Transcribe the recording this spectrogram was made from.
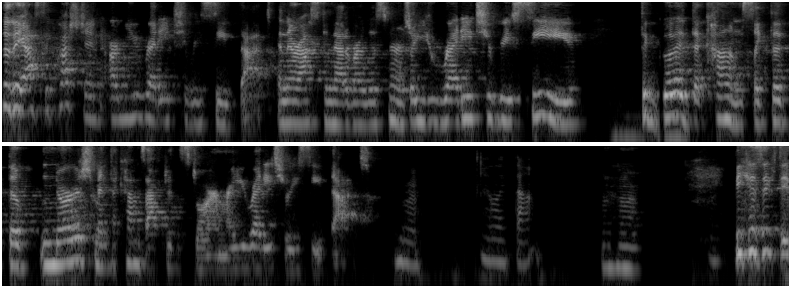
so they ask the question are you ready to receive that and they're asking that of our listeners are you ready to receive the good that comes like the the nourishment that comes after the storm are you ready to receive that mm-hmm. I like that. Mm-hmm. Because if they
